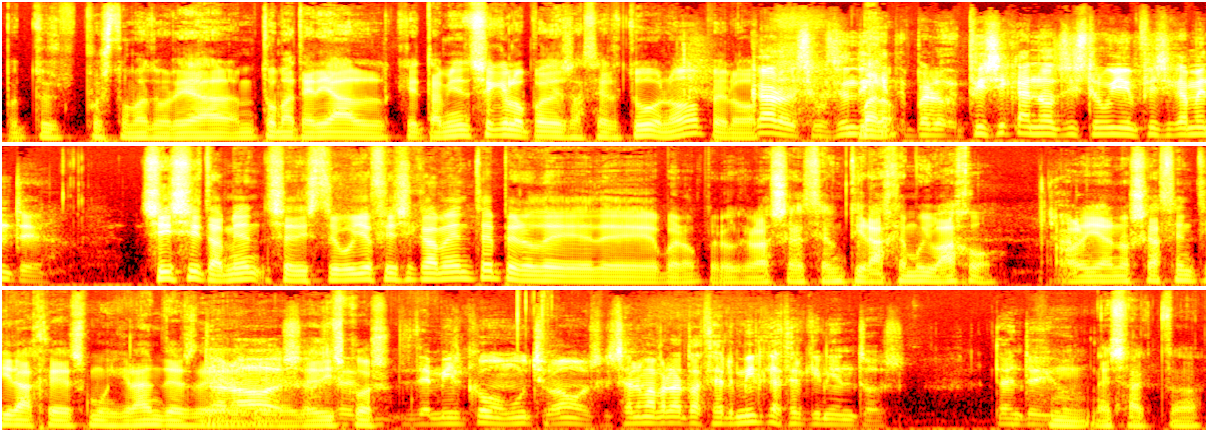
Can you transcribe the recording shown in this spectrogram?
pues, pues tu, material, tu material, que también sé que lo puedes hacer tú, ¿no? Pero, claro, distribución bueno, digital, pero física no distribuyen físicamente. Sí, sí, también se distribuye físicamente, pero de, de bueno, pero que se hace un tiraje muy bajo. Ahora ya no se hacen tirajes muy grandes de, no, no, de, de discos. De, de, mil como mucho, vamos. Sale más barato hacer mil que hacer 500. Mm, exacto.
